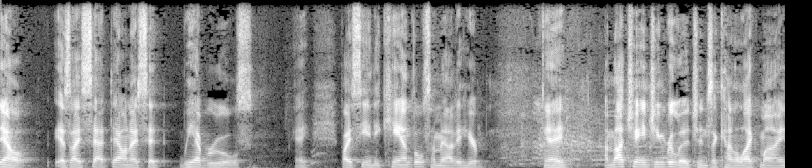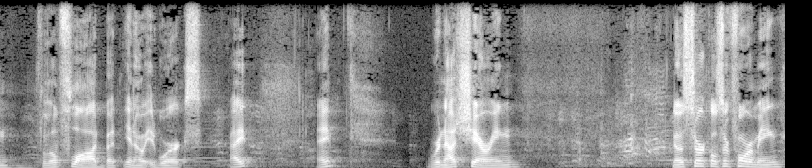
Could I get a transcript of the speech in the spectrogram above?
Now, as I sat down, I said, We have rules. Okay? If I see any candles, I'm out of here. Okay? I'm not changing religions. I kind of like mine. It's a little flawed, but you know, it works. Right? We're not sharing. No circles are forming.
